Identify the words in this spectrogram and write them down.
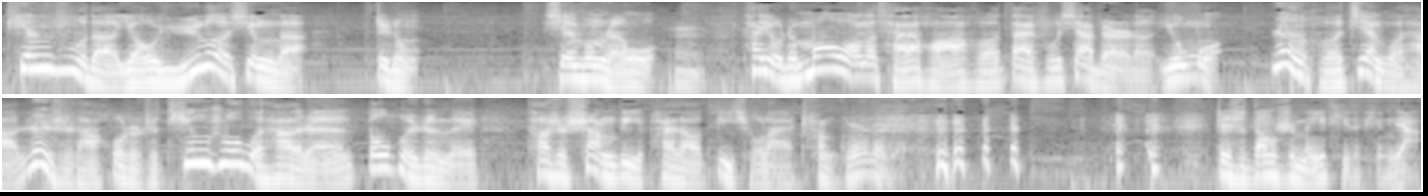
天赋的、有娱乐性的这种先锋人物。嗯，他有着猫王的才华和戴夫夏比尔的幽默。任何见过他、认识他或者是听说过他的人都会认为他是上帝派到地球来唱歌的人。这是当时媒体的评价。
